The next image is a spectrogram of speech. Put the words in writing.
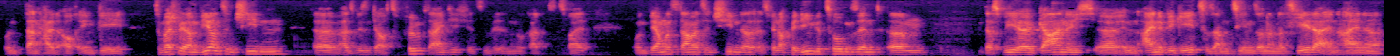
Und dann halt auch irgendwie, zum Beispiel haben wir uns entschieden, äh, also wir sind ja auch zu fünft eigentlich, jetzt sind wir nur gerade zu zweit. Und wir haben uns damals entschieden, dass, als wir nach Berlin gezogen sind, ähm, dass wir gar nicht äh, in eine WG zusammenziehen, sondern dass jeder in eine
